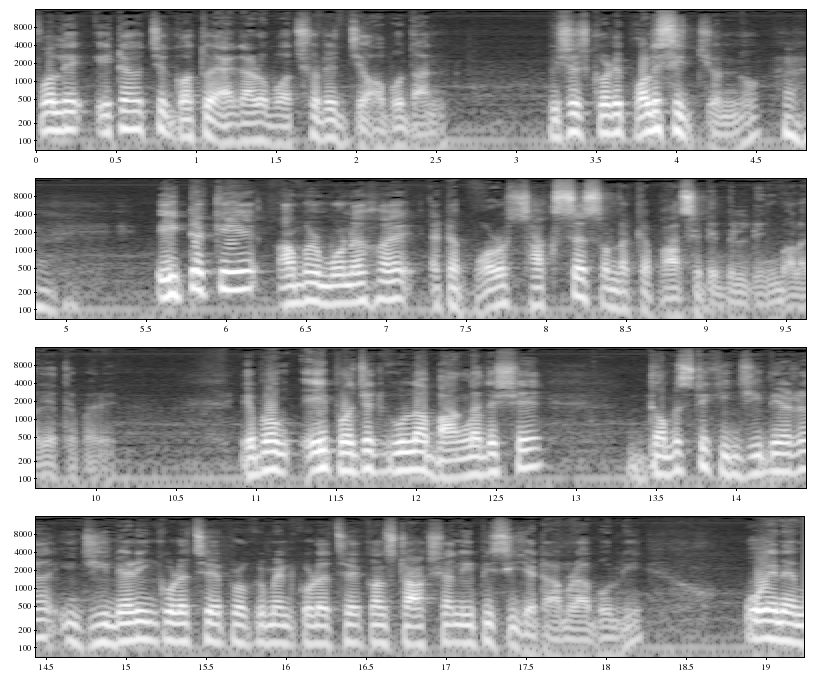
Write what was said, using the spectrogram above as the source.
ফলে এটা হচ্ছে গত এগারো বছরের যে অবদান বিশেষ করে পলিসির জন্য। এইটাকে আমার মনে হয় একটা বড় সাকসেস আমরা ক্যাপাসিটি বিল্ডিং বলা যেতে পারে। এবং এই প্রজেক্টগুলো বাংলাদেশে ডোমেস্টিক ইঞ্জিনিয়াররা ইঞ্জিনিয়ারিং করেছে প্রকুরমেন্ট করেছে কনস্ট্রাকশন ইপিসি যেটা আমরা বলি ওএনএম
